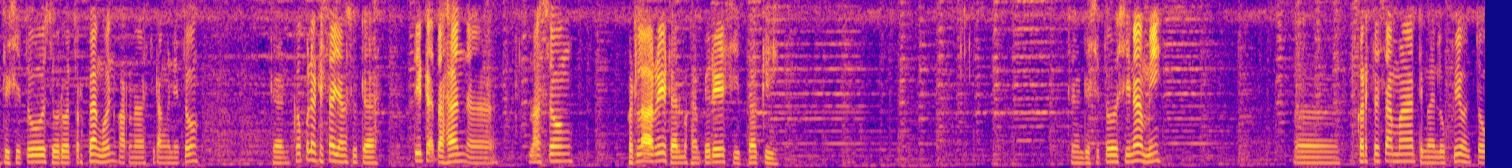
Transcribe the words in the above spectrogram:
Di situ Zoro terbangun karena serangan itu dan kepala desa yang sudah tidak tahan nah, langsung berlari dan menghampiri si Bagi. Dan di situ Shinami uh, bekerja sama dengan Luffy untuk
